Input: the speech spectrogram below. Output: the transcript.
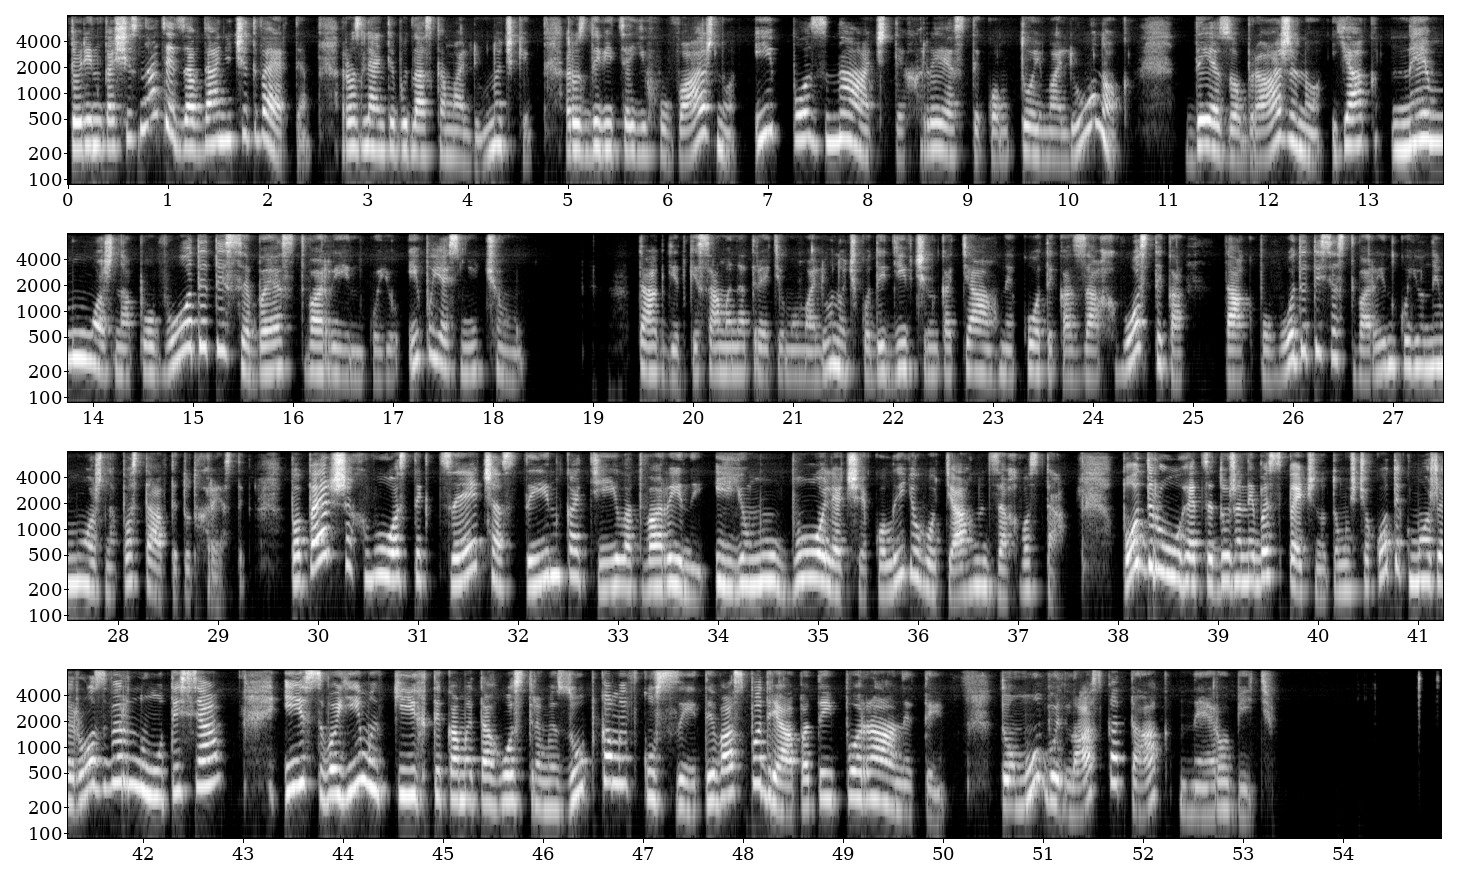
Сторінка 16, завдання четверте. Розгляньте, будь ласка, малюночки, роздивіться їх уважно і позначте хрестиком той малюнок, де зображено, як не можна поводити себе з тваринкою. І поясніть чому. Так, дітки, саме на третьому малюночку, де дівчинка тягне котика за хвостика, так поводитися з тваринкою не можна. Поставте тут хрестик. По-перше, хвостик це частинка тіла тварини, і йому боляче, коли його тягнуть за хвоста. По-друге, це дуже небезпечно, тому що котик може розвернутися і своїми кіхтиками та гострими зубками вкусити вас, подряпати й поранити. Тому, будь ласка, так не робіть.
